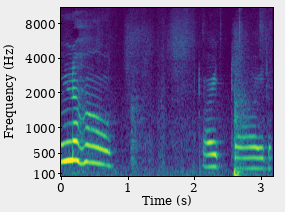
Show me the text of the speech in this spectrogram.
No. I died.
